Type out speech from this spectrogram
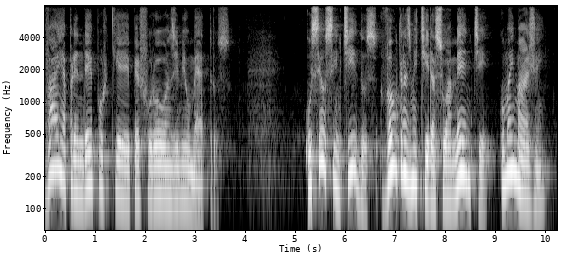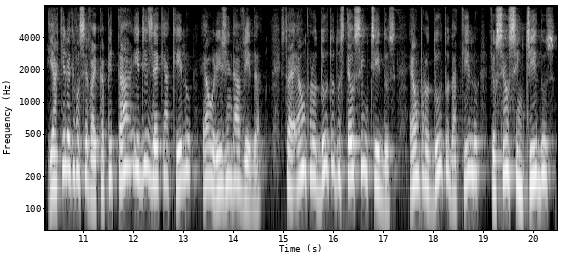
vai aprender porque perfurou 11 mil metros. Os seus sentidos vão transmitir à sua mente uma imagem. E aquilo é que você vai captar e dizer que aquilo é a origem da vida. Isto é, é um produto dos teus sentidos, é um produto daquilo que os seus sentidos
